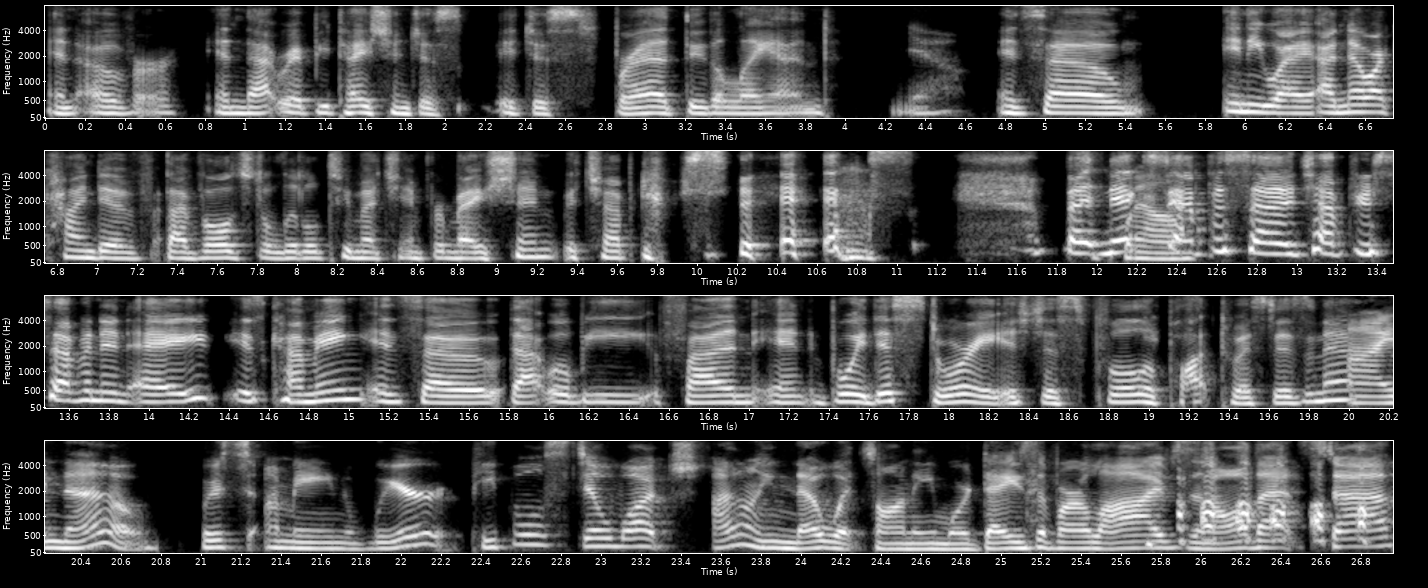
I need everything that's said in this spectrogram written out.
and over. And that reputation just it just spread through the land. Yeah. And so anyway, I know I kind of divulged a little too much information with chapter six. but next well, episode, chapter seven and eight, is coming. And so that will be fun. And boy, this story is just full of plot twists, isn't it? I know. Which I mean, we're people still watch. I don't even know what's on anymore. Days of Our Lives and all that stuff.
